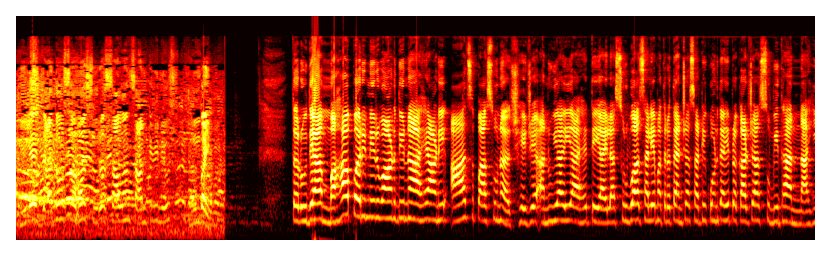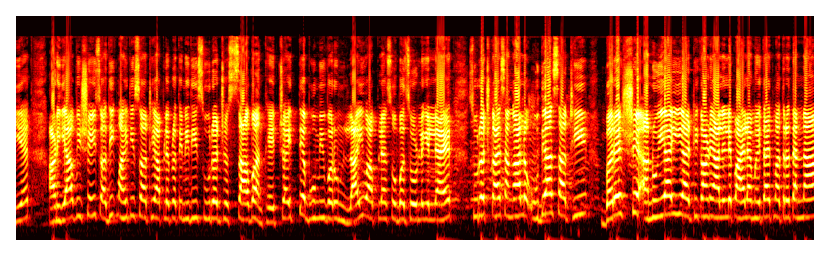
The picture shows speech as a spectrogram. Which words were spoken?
निलेश जाधवसह सूरज सावंत साम टीव्ही न्यूज मुंबई. तर उद्या महापरिनिर्वाण दिन आहे आणि आजपासूनच हे जे अनुयायी आहेत ते यायला सुरुवात झाली आहे. मात्र त्यांच्यासाठी कोणत्याही प्रकारच्या सुविधा नाही आहेत. आणि याविषयीच अधिक माहितीसाठी आपले प्रतिनिधी सूरज सावंत हे चैत्यभूमीवरून लाईव्ह आपल्यासोबत जोडले गेले आहेत. सूरज काय सांगाल? उद्यासाठी बरेचसे अनुयायी या ठिकाणी आलेले पाहायला मिळत आहेत मात्र त्यांना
